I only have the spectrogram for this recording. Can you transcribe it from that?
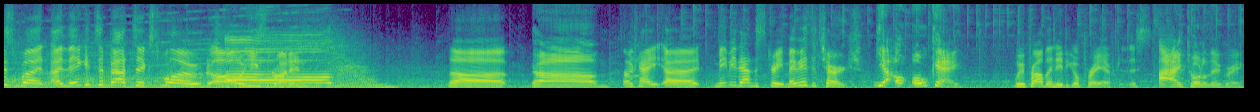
is, but I think it's about to explode. Oh, he's running. Uh. Um. okay. Uh, meet me down the street. Maybe it's a church. Yeah. Oh, okay. We probably need to go pray after this. I totally agree.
